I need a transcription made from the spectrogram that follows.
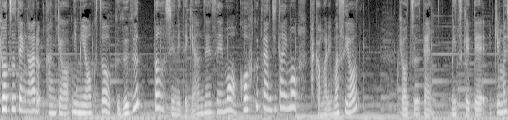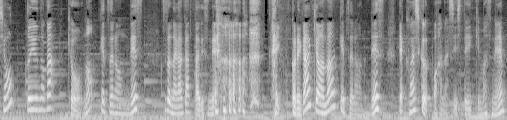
共通点がある環境に身を置くとグググッと心理的安全性も幸福感自体も高まりますよ。共通点見つけていきましょうというのが今日の結論です。ちょっと長かったですね。はい、これが今日の結論です。で詳しくお話ししていきますね。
